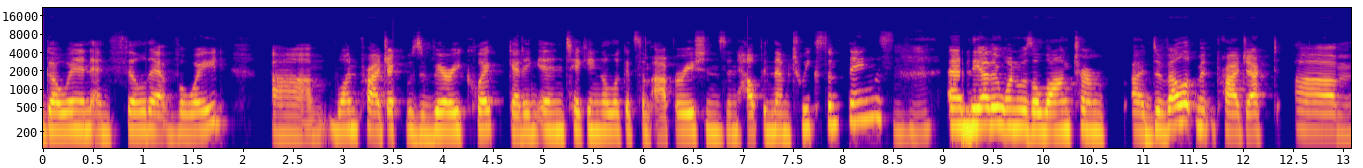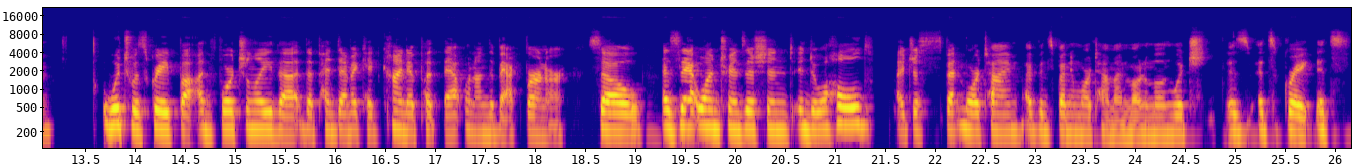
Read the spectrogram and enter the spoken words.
go in and fill that void. Um, one project was very quick, getting in, taking a look at some operations, and helping them tweak some things. Mm-hmm. And the other one was a long-term uh, development project um, which was great. But unfortunately, the the pandemic had kind of put that one on the back burner. So as that one transitioned into a hold, I just spent more time. I've been spending more time on Mona Moon, which is it's great. It's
